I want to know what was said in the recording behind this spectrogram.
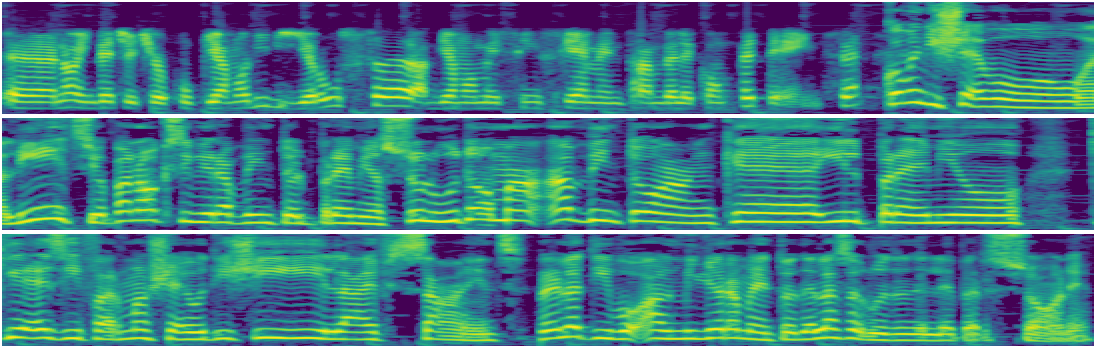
eh, noi invece ci occupiamo di virus, abbiamo messo insieme entrambe le competenze. Come dicevo all'inizio, Panoxivir ha vinto il premio assoluto, ma ha vinto anche il premio Chiesi Farmaceutici Life Science relativo al miglioramento della salute delle persone.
